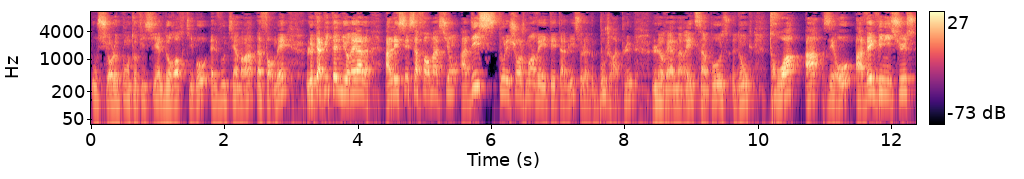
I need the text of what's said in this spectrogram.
ou sur le compte officiel d'Aurore Thibault. Elle vous tiendra informé. Le capitaine du Real a laissé sa formation à 10. Tous les changements avaient été établis. Cela ne bougera plus. Le Real Madrid s'impose donc 3 à 0 avec Vinicius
